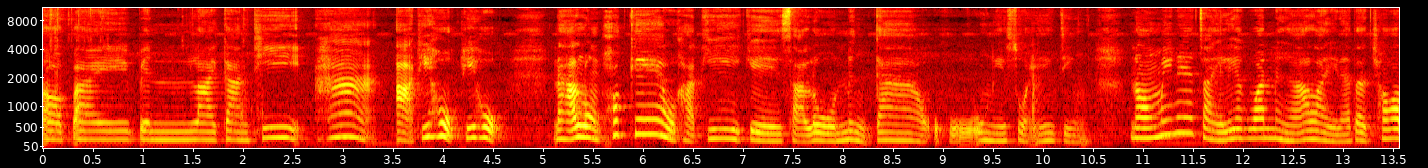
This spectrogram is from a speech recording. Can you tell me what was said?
ต่อไปเป็นรายการที่ 5 อะที่ 6 ที่ 6 นะคะหลวงพ่อแก้วค่ะ พี่เกสาโลหนึ่งเก้าโอ้โห องค์นี้สวยจริง ๆ น้องไม่แน่ใจเรียกว่าเนื้ออะไรนะ แต่ชอบ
